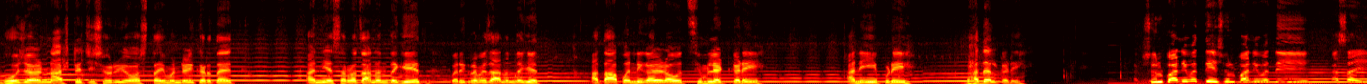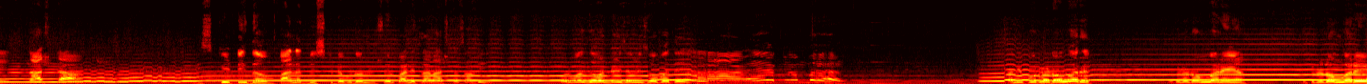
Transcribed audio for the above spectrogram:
भोजन नाश्त्याची सर्व व्यवस्था ही मंडळी करतायत. आणि या सर्वाचा आनंद घेत परिक्रमेचा आनंद घेत आता आपण निघालेलो आहोत सिमलेटकडे आणि पुढे भादलकडे. शुलपाणीमध्ये शुलपाणीमध्ये कसा आहे नाश्ता? बिस्किट एकदम पाण्यात बिस्किट बुडून शुलपाणीतला नाश्ता चालू आहे. बरोबर मंडळी सगळी सोबत आहे. आणि पूर्ण डोंगर आहेत इकडे डोंगर आहे. इकडे डोंगर आहे.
